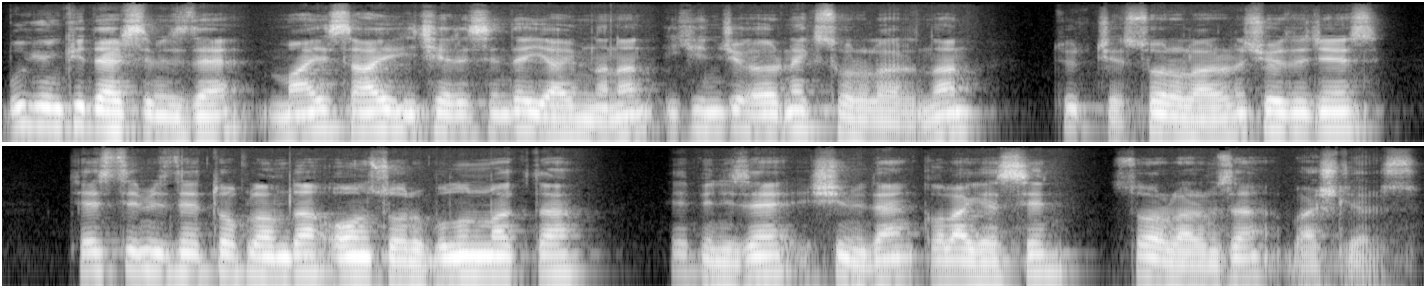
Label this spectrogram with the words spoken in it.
Bugünkü dersimizde Mayıs ayı içerisinde yayımlanan ikinci örnek sorularından Türkçe sorularını çözeceğiz. Testimizde toplamda 10 soru bulunmakta. Hepinize şimdiden kolay gelsin. Sorularımıza başlıyoruz.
